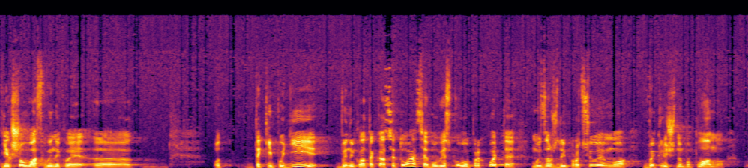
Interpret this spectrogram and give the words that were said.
Якщо у вас виникли е, от такі події, виникла така ситуація, обов'язково приходьте. Ми завжди працюємо виключно по плану. Е,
